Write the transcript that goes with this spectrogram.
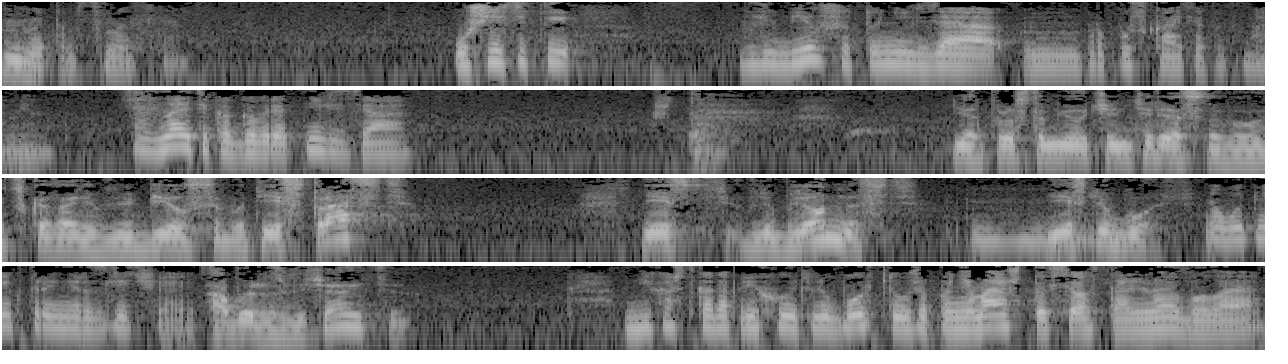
mm. в этом смысле. Уж если ты влюбился, то нельзя пропускать этот момент. Ну, знаете, как говорят, нельзя. Что? Нет, просто мне очень интересно, вы вот сказали, влюбился. Вот есть страсть, есть влюбленность, угу. есть любовь. Ну вот некоторые не различают. А вы различаете? Мне кажется, когда приходит любовь, ты уже понимаешь, что все остальное было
